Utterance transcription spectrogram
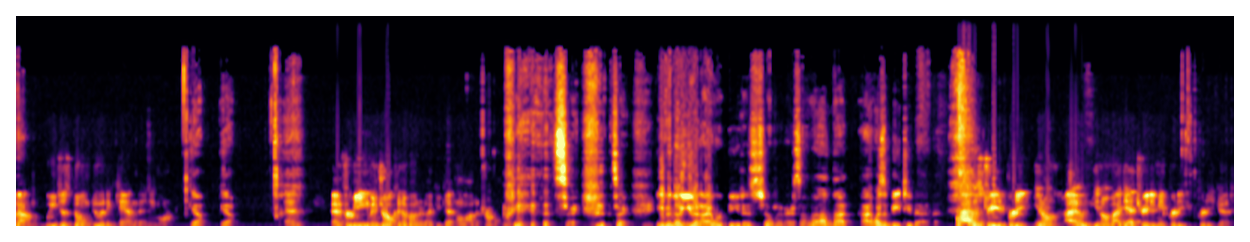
Yeah. Um, we just don't do it in Canada anymore. yeah. Yeah. And and for me, even joking about it, I could get in a lot of trouble. that's right. That's right. Even though you and I were beat as children ourselves. Well, not. I wasn't beat too bad, but I was treated pretty, you know, I you know my dad treated me pretty pretty good.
